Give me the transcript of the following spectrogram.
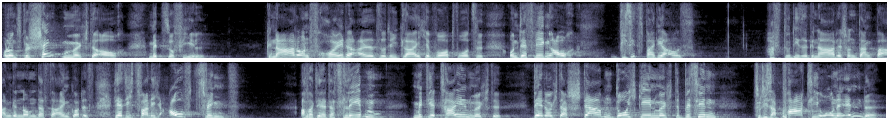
und uns beschenken möchte auch mit so viel. Gnade und Freude also die gleiche Wortwurzel. Und deswegen auch, wie sieht's bei dir aus? Hast du diese Gnade schon dankbar angenommen, dass da ein Gott ist, der sich zwar nicht aufzwingt, aber der das Leben mit dir teilen möchte, der durch das Sterben durchgehen möchte bis hin zu dieser Party ohne Ende.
